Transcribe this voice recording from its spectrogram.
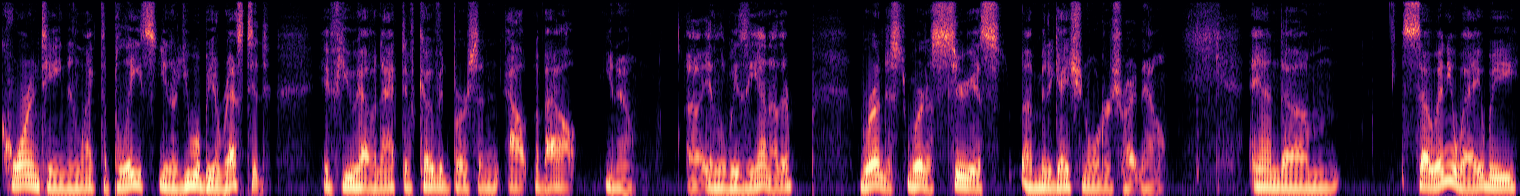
quarantine, and like the police, you know, you will be arrested if you have an active COVID person out and about. You know, uh, in Louisiana, they're we're under we're in a serious uh, mitigation orders right now, and um, so anyway, we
